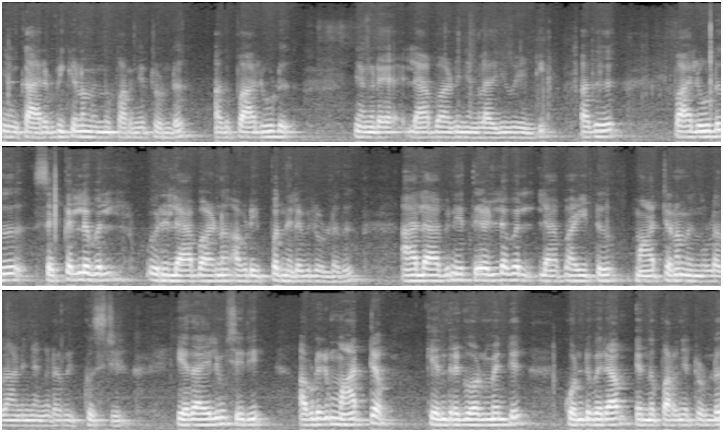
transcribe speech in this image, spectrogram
ഞങ്ങൾക്ക് ആരംഭിക്കണമെന്ന് പറഞ്ഞിട്ടുണ്ട്. അത് പാലോട് ഞങ്ങളുടെ ലാബാണ് ഞങ്ങൾ അതിനു വേണ്ടി. അത് പാലോട് സെക്കൻഡ് ലെവൽ ഒരു ലാബാണ് അവിടെ ഇപ്പം നിലവിലുള്ളത്. ആ ലാബിനെ തേർഡ് ലെവൽ ലാബായിട്ട് മാറ്റണം എന്നുള്ളതാണ് ഞങ്ങളുടെ റിക്വസ്റ്റ് ഏതായാലും ശരി അവിടെ ഒരു മാറ്റം കേന്ദ്ര ഗവൺമെന്റ് കൊണ്ടുവരാം എന്ന് പറഞ്ഞിട്ടുണ്ട്.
